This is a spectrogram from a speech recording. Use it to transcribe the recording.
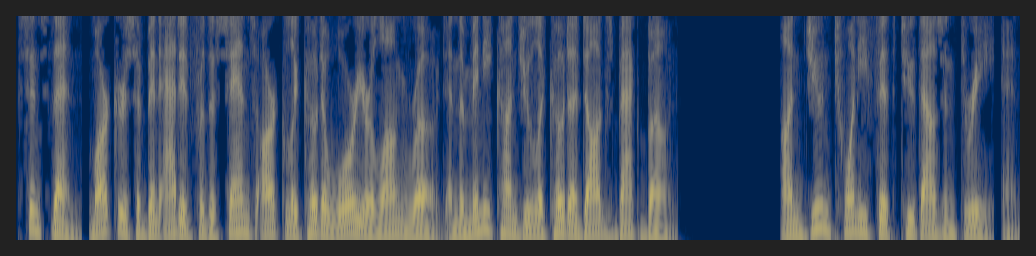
Since then, markers have been added for the Sans Arc Lakota Warrior Long Road and the Miniconjou Lakota Dog's Backbone. On June 25, 2003, an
